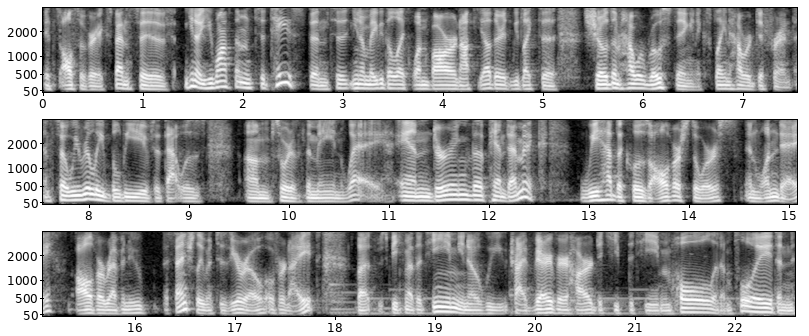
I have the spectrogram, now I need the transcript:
It's also very expensive. You know, you want them to taste and to, you know, maybe they'll like one bar or not the other. We'd like to show them how we're roasting and explain how we're different. And so we really believed that that was um, sort of the main way. And during the pandemic, we had to close all of our stores in one day. All of our revenue essentially went to zero overnight. But speaking about the team, you know, we tried very, very hard to keep the team whole and employed. And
